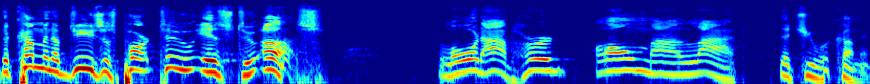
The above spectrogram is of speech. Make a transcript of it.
the coming of Jesus, part two, is to us. Lord, I've heard all my life that you were coming.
